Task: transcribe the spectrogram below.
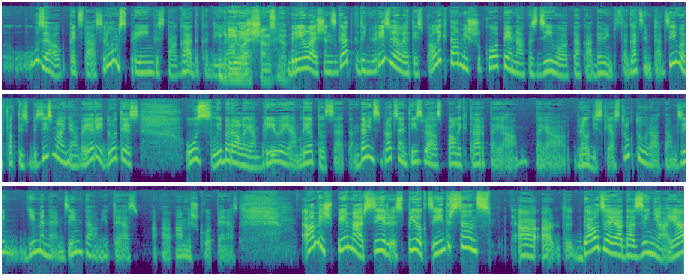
uzauga pēc tās rumspringas, tā gada, kad ir brīvlaišanas gada. brīvlaišanas gada, kad viņi var izvēlēties palikt amišu kopienā, kas dzīvo tā kā 19. gadsimtā dzīvoja, faktiski bez izmaiņām, vai arī doties uz liberālajām brīvajām lielpilsētām. 90% izvēlas palikt ar tajā, tajā reliģiskajā struktūrā, tām dzim, ģimenēm, dzimtām, ja tajās amišu kopienās. Amišu piemērs ir spilgts, interesants daudzējādā ziņā, jā,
